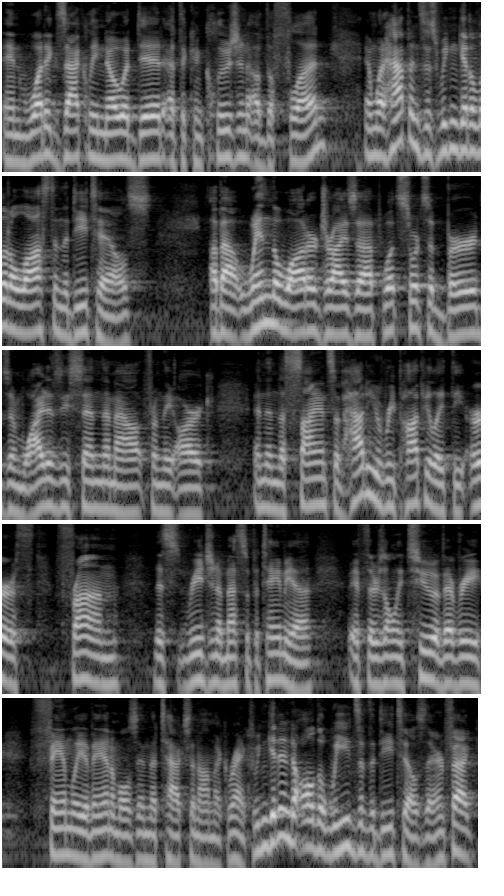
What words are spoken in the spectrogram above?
and what exactly Noah did at the conclusion of the flood. And what happens is we can get a little lost in the details about when the water dries up, what sorts of birds and why does he send them out from the ark, and then the science of how do you repopulate the earth from this region of Mesopotamia if there's only two of every family of animals in the taxonomic ranks. We can get into all the weeds of the details there. In fact,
